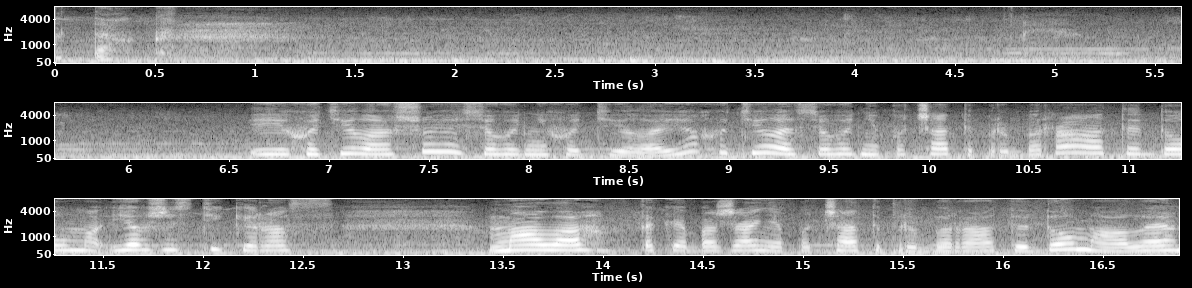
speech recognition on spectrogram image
Отак. І хотіла, що я сьогодні хотіла? Я хотіла сьогодні почати прибирати вдома. Я вже стільки раз мала таке бажання почати прибирати вдома, але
